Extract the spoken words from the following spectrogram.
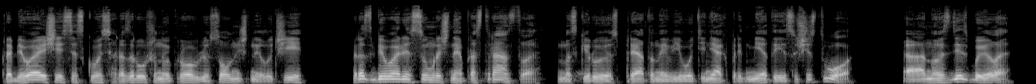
Пробивающиеся сквозь разрушенную кровлю солнечные лучи разбивали сумрачное пространство, маскируя спрятанные в его тенях предметы и существо. А оно здесь было.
